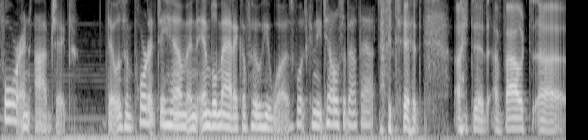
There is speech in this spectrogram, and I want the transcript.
for an object that was important to him and emblematic of who he was. What can you tell us about that? I did. I did. About uh,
